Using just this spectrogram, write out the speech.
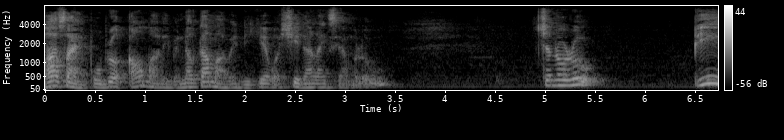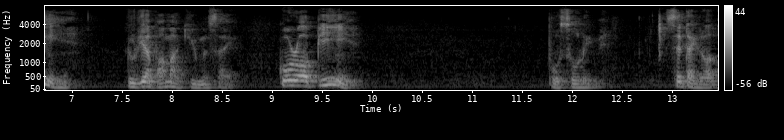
မဆိုင်ပို့ပြီးတော့ကောင်းပါလိမ့်မယ်။နောက်တန်းမှာပဲနေခဲ့ပေါ့ရှေ့တန်းလိုက်ဆရာမလို့ဘူး။ကျွန်တော်တို့ပြီးလူတွေကဘာမှ queue မဆိုင် ကိုရောပြီးရင်ပို့ဆိုးလိမ့်မယ်စစ်တိုက်တော့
